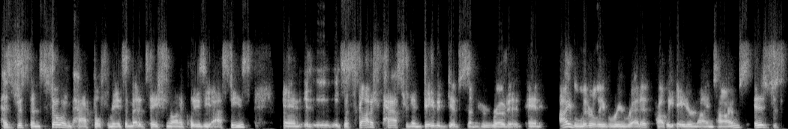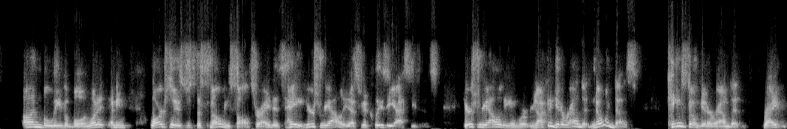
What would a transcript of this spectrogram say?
has just been so impactful for me. It's a meditation on Ecclesiastes, and it, it's a Scottish pastor named David Gibson who wrote it. And I literally reread it probably eight or nine times. It is just unbelievable. And what it, I mean, largely is just the smelling salts, right? It's hey, here's reality. That's what Ecclesiastes is. Here's reality, and we're you're not going to get around it. No one does. Kings don't get around it, right?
